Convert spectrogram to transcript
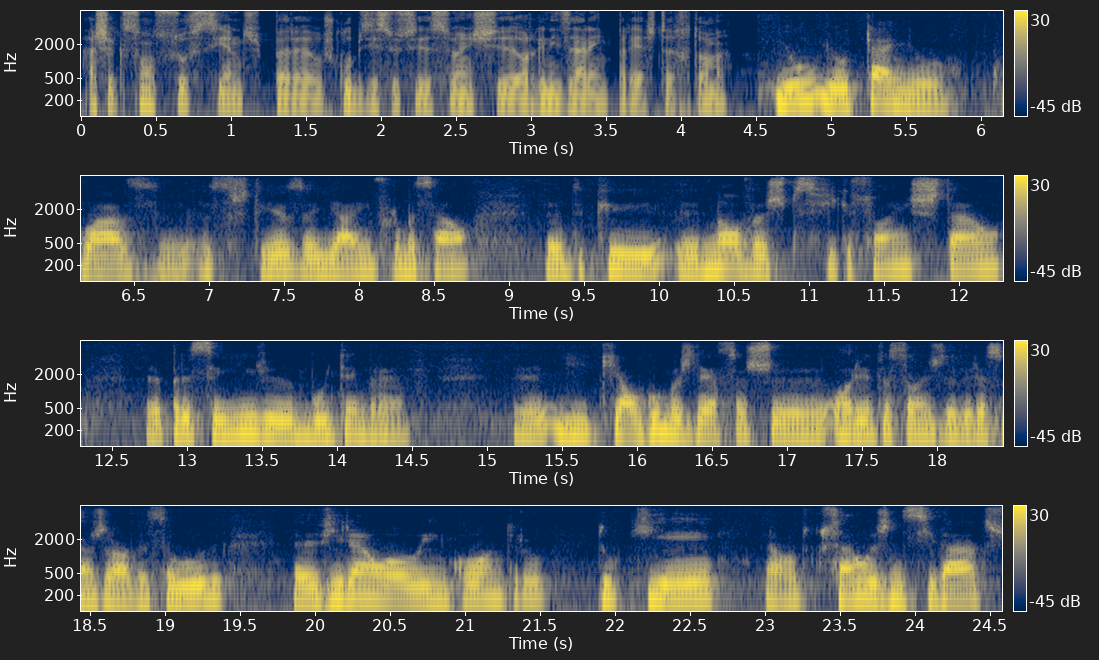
acha que são suficientes para os clubes e associações se organizarem para esta retoma? Eu, eu tenho quase a certeza e há informação eh, de que eh, novas especificações estão eh, para sair muito em breve e que algumas dessas orientações da Direção-Geral da Saúde virão ao encontro do que é ou do são as necessidades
